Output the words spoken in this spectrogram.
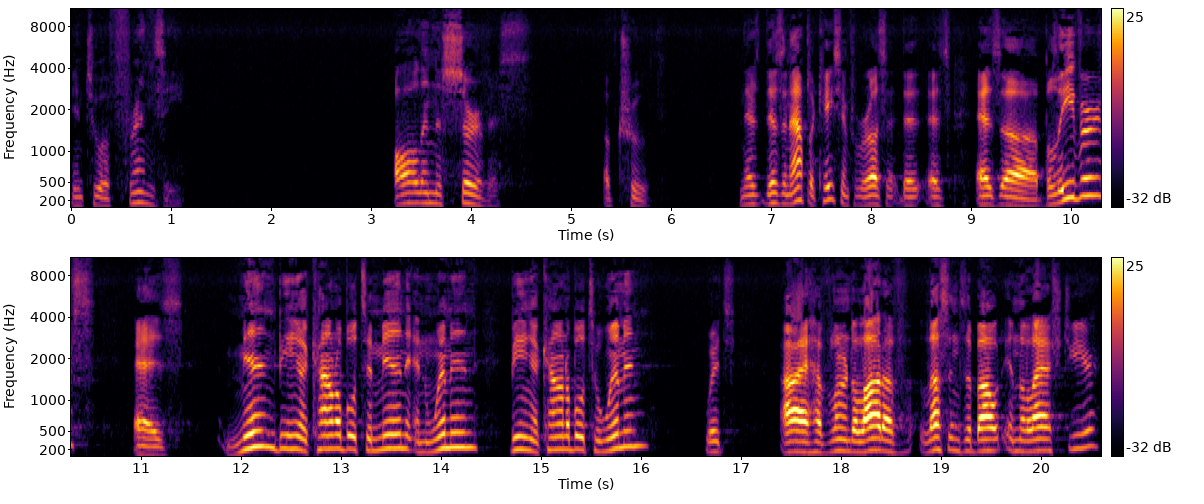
into a frenzy, all in the service of truth. And there's, there's an application for us as, as uh, believers, as men being accountable to men, and women being accountable to women, which I have learned a lot of lessons about in the last year.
